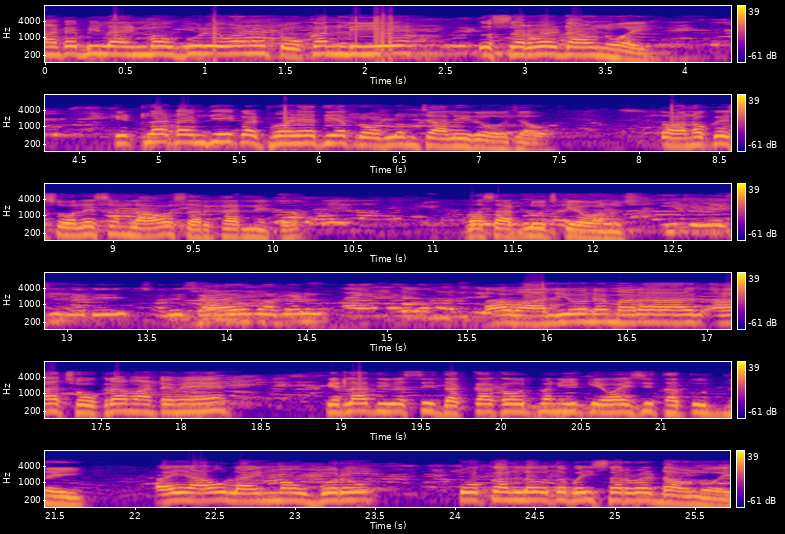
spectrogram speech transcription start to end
માટે બી લાઈનમાં ઊભું રહેવાનું ટોકન લઈએ. તો સર્વર ડાઉન હોય. કેટલા ટાઈમથી એક અઠવાડિયાથી આ પ્રોબ્લેમ ચાલી રહ્યો જાઓ તો આનો કોઈ સોલ્યુશન લાવો સરકારને તો. બસ આટલું જ કહેવાનું છે. આ વાલીઓને મારા આ- છોકરા માટે મેં કેટલા દિવસથી ધક્કા ખાઉં પણ એ કેવાયસી થતું જ નહીં. અહીં આવું લાઈનમાં ઊભો રહું ટોકન લઉં તો ભાઈ સર્વર ડાઉન હોય.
